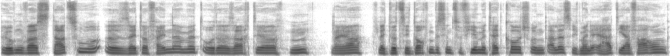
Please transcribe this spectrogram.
irgendwas dazu? Äh, seid ihr fein damit oder sagt ihr, hm, naja, vielleicht wird es nicht doch ein bisschen zu viel mit Headcoach und alles? Ich meine, er hat die Erfahrung.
